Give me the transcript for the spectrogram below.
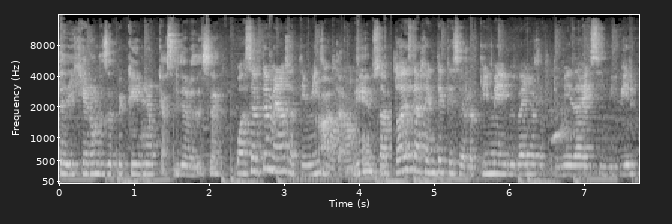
te dijeron desde pequeño que así debe de ser. O hacerte menos a ti mismo, Ah, ¿no? también. O sea, toda esta gente que se reprime y vive años reprimida y sin vivir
